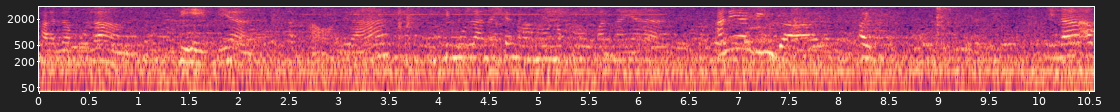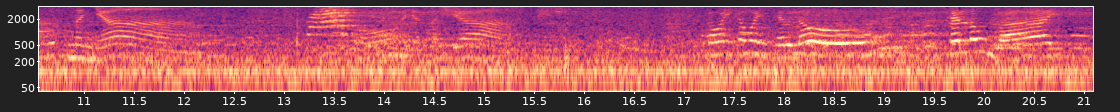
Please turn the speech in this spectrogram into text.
Kala mo lang, behave yan. O, oh, diba? Simula na siya, nagnunok-nukan na yan. Ano yan, Bingay? Ay, Inaabot na niya. So, ayan na siya. Kaway-kaway. Hello! Hello, guys!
